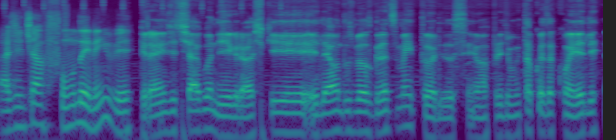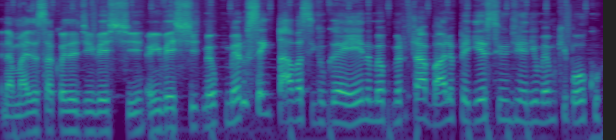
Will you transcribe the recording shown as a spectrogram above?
a gente afunda e nem vê. Grande Thiago Negro, acho que ele é um dos meus grandes mentores, assim, eu aprendi muita coisa com ele, ainda mais essa coisa de investir. Eu investi, meu primeiro centavo, assim, que eu ganhei no meu primeiro trabalho, eu peguei, assim, um dinheirinho mesmo que pouco,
